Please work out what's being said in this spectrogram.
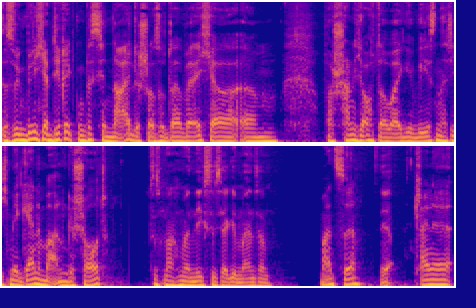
Deswegen bin ich ja direkt ein bisschen neidisch. Also da wäre ich ja ähm, wahrscheinlich auch dabei gewesen, hätte ich mir gerne mal angeschaut. Das machen wir nächstes Jahr gemeinsam. Meinst du? Ja. Kleine,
